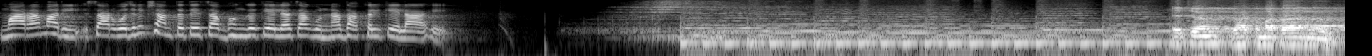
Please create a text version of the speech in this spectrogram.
मारामारी सार्वजनिक शांततेचा भंग केल्याचा गुन्हा दाखल केला आहे. घाटमाता न्यूज.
